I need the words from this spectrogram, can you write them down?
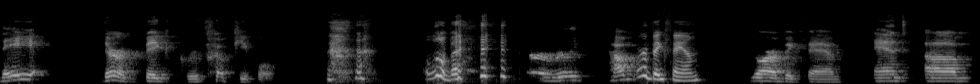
they they're a big group of people. a little bit. they're really how we're a big fam. You are a big fam, and um,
